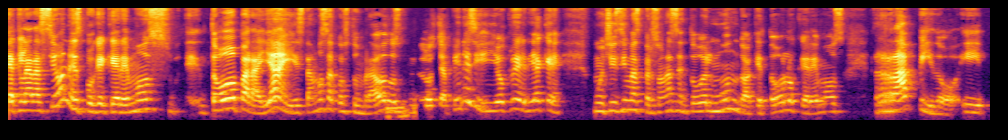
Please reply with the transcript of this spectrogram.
aclaraciones porque queremos eh, todo para allá y estamos acostumbrados los, los, chapines y yo creería que muchísimas personas en todo el mundo a que todo lo queremos rápido. Y,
